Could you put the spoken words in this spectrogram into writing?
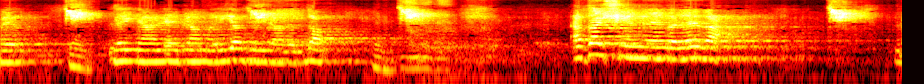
မဲ့ဟုတ် လိန်ညာနဲ့ကြမ်းမရက်ကြတာလည်းတော့ဟုတ်အသက်ရှင်နေကြတဲ့ကမ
